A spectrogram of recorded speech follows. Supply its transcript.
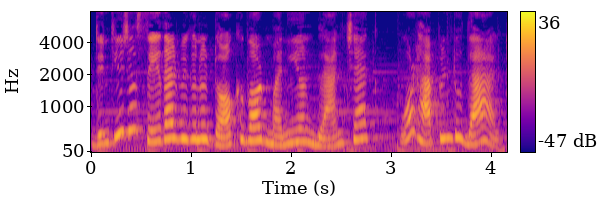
Didn't you just say that we're going to talk about money on blank check? What happened to that?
